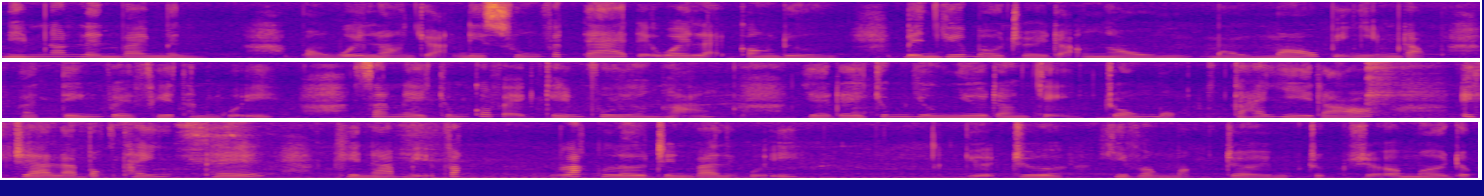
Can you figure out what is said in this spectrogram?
ném nó lên vai mình. Bọn quỷ loạn choạng đi xuống vách đá để quay lại con đường. Bên dưới bầu trời đỏ ngầu màu máu bị nhiễm độc và tiến về phía thành quỷ. Sáng nay chúng có vẻ kém vui hơn hẳn. Giờ đây chúng dường như đang chạy trốn một cái gì đó. Ít ra là bốc thấy thế khi nó bị vắt lắc lư trên vai quỷ. Giữa trưa, khi vòng mặt trời rực rỡ mời đục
